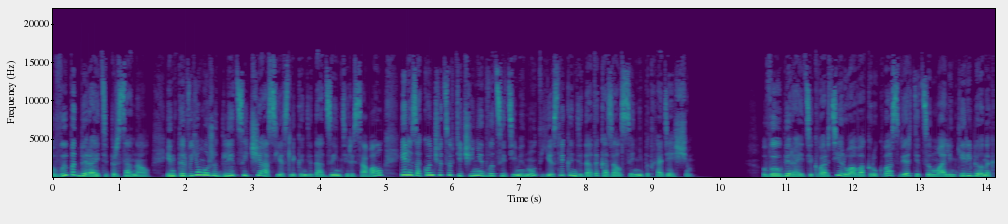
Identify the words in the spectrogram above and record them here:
Вы подбираете персонал. Интервью может длиться час, если кандидат заинтересовал, или закончиться в течение 20 минут, если кандидат оказался неподходящим. Вы убираете квартиру, а вокруг вас вертится маленький ребенок,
